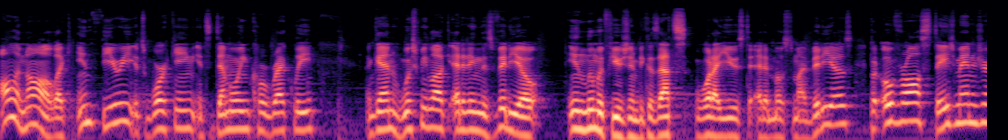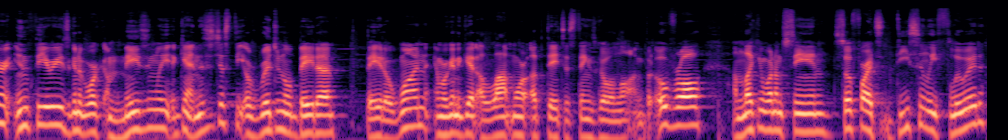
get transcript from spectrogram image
all in all, like in theory, it's working, it's demoing correctly. Again, wish me luck editing this video in LumaFusion because that's what I use to edit most of my videos. But overall, Stage Manager in theory is gonna work amazingly. Again, this is just the original beta, beta 1, and we're gonna get a lot more updates as things go along. But overall, I'm liking what I'm seeing. So far, it's decently fluid.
